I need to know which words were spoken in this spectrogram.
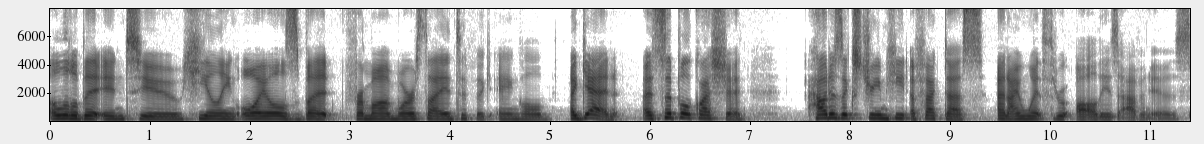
a little bit into healing oils, but from a more scientific angle. Again, a simple question How does extreme heat affect us? And I went through all these avenues.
